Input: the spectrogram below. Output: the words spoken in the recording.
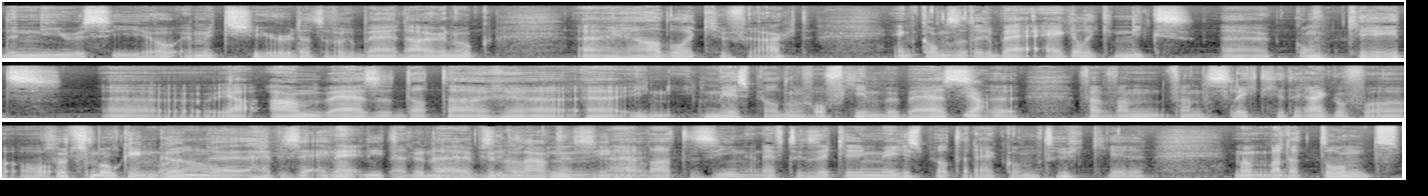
de nieuwe CEO, Emmett Shear, dat de voorbije dagen ook herhaaldelijk gevraagd. En kon ze erbij eigenlijk niks concreets uh, ja, aanwijzen dat daar uh, in, in. Of, geen bewijs ja. uh, van, van, van slecht gedrag. Of, een soort smoking gun hebben ze eigenlijk niet kunnen, kunnen laten zien. laten zien. En hij heeft er zeker in meegespeeld dat hij kon terugkeren. Maar, maar dat toont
